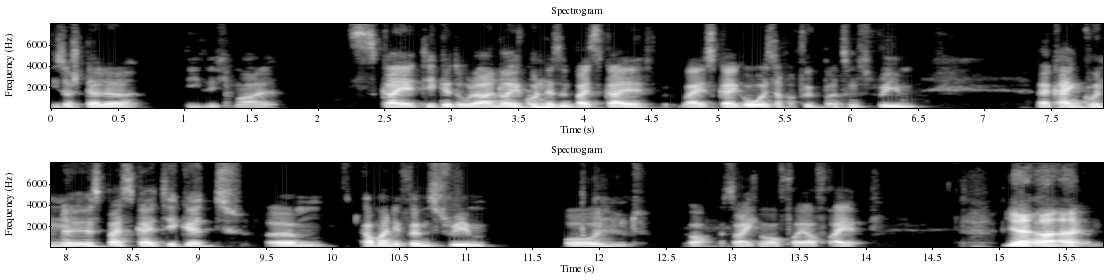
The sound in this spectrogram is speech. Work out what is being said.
dieser Stelle, die sich mal Sky Ticket oder neue Kunde sind bei Sky, weil Sky Go ist ja verfügbar zum Stream. Wer kein Kunde ist bei Sky Ticket, ähm, kann man den Film streamen und ja, das sage ich mal feuerfrei. Ja, und, äh,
